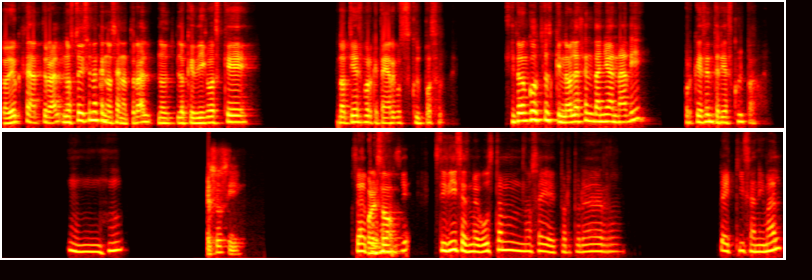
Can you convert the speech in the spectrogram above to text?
No digo que sea natural. No estoy diciendo que no sea natural. No, lo que digo es que no tienes por qué tener gustos culposos. güey. Si son gustos que no le hacen daño a nadie, ¿por qué sentirías culpa? güey? Eso sí. O sea, Por por, eso- ejemplo, si, si dices, me gusta, no sé, torturar X animal,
